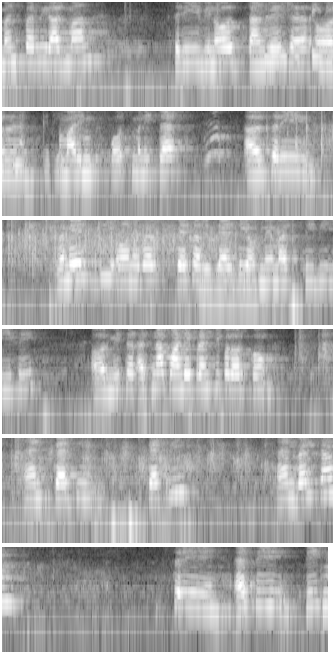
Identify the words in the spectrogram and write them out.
मंच पर विराजमान श्री विनोद तांडवे सर और हमारे स्पोर्ट्स मिनिस्टर और Shri Ramesh ji honourable special secretary of members CBEC और मिस्टर अर्चना पांडे प्रिंसिपल और and secretary and welcome Shri S C chief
